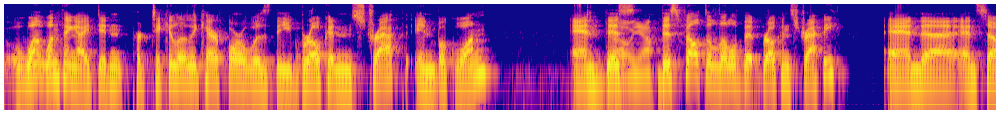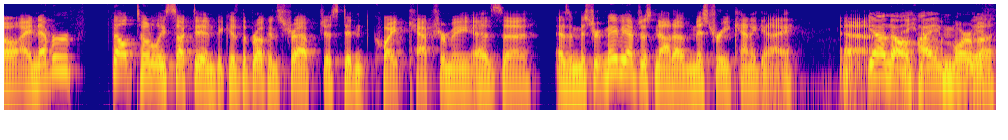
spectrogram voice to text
one, one thing I didn't particularly care for was the broken strap in book one. And this Oh, yeah. this felt a little bit broken strappy. And uh, and so I never felt totally sucked in because the broken strap just didn't quite capture me as a, as a mystery. Maybe I'm just not a mystery kind of guy. Uh, Yeah, no, you know, I'm more of a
